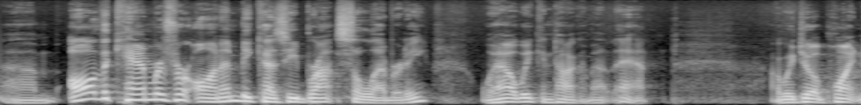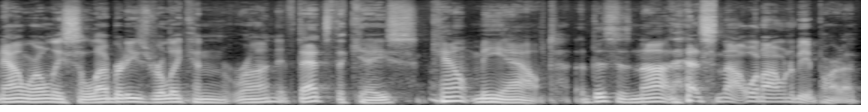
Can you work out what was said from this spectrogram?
Um, all the cameras were on him because he brought celebrity. Well, we can talk about that. Are we to a point now where only celebrities really can run? If that's the case, count me out. This is not that's not what I want to be a part of.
